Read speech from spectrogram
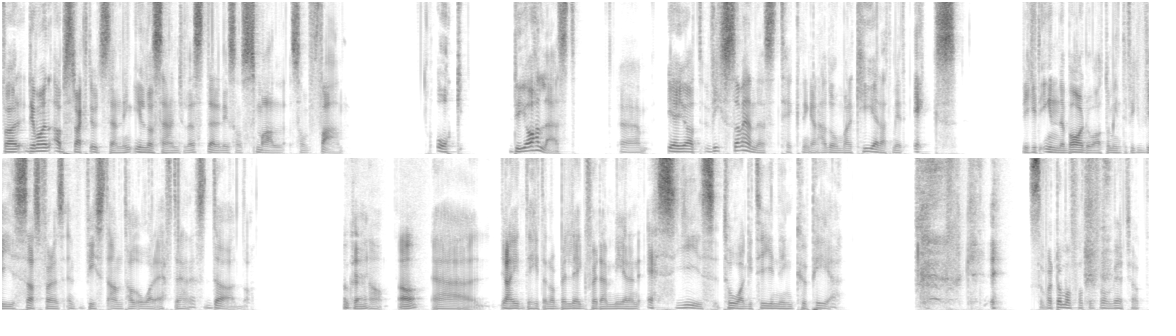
För det var en abstrakt utställning i Los Angeles där det liksom small som fan. Och det jag har läst eh, är ju att vissa av hennes teckningar hade hon markerat med ett X. Vilket innebar då att de inte fick visas förrän ett visst antal år efter hennes död då. Okej. Ja. Ja. Eh, jag har inte hittat något belägg för det där mer än SJs tågtidning Coupé. Okej. Så vart de har fått det ifrån vet jag inte.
